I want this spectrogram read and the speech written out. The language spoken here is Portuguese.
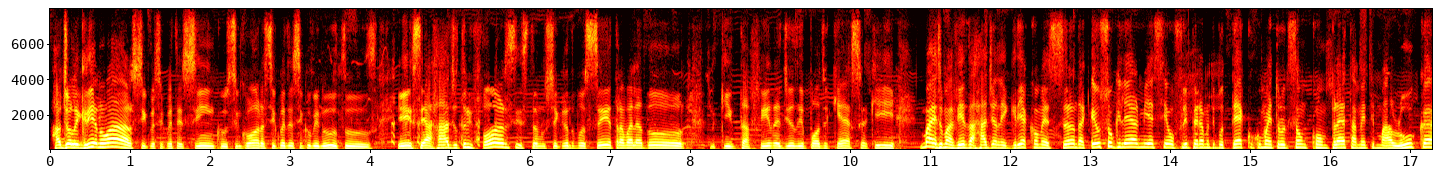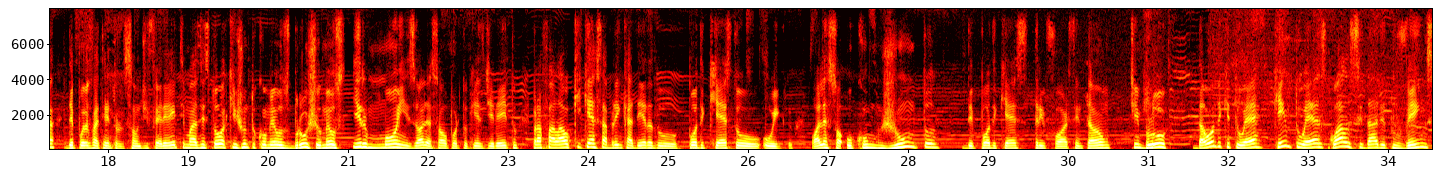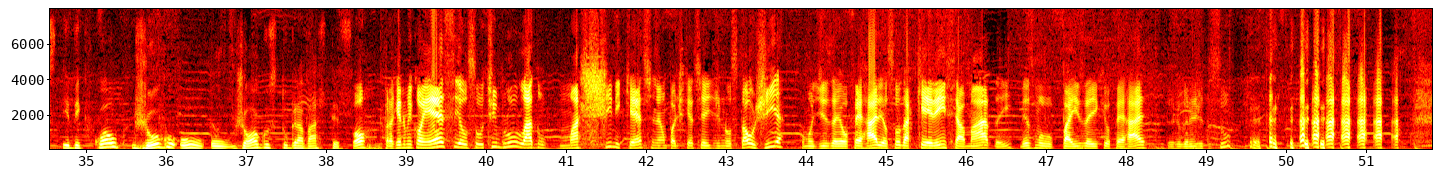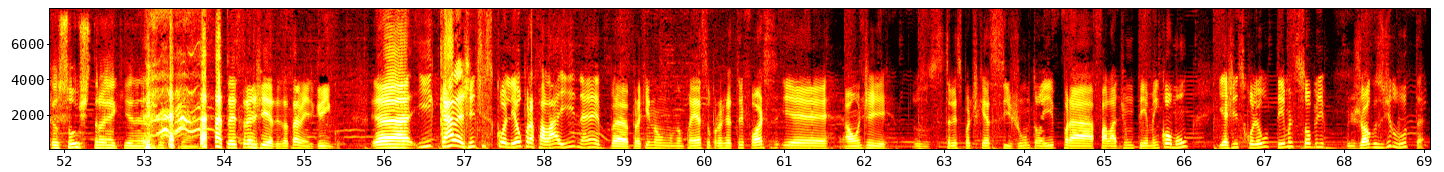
Rádio Alegria no ar, 5h55, 5 horas e 55 minutos. Esse é a Rádio Triforce. Estamos chegando você, trabalhador. Quinta-feira, dia de podcast aqui. Mais uma vez a Rádio Alegria começando. Eu sou o Guilherme, esse é o Fliperama de Boteco com uma introdução completamente maluca. Depois vai ter introdução diferente, mas estou aqui junto com meus bruxos, meus irmãos, olha só o português direito, para falar o que é essa brincadeira do podcast, o, o olha só, o conjunto de podcast Triforce. Então, Team Blue, da onde que tu é, quem tu és, qual cidade tu vens e de qual jogo ou, ou jogos tu gravaste? Bom, para quem não me conhece, eu sou o Team Blue lá do Machinecast, né, um podcast aí de nostalgia, como diz aí o Ferrari, eu sou da querência amada aí, mesmo país aí que o Ferrari, do Rio Grande do Sul. eu sou estranho aqui, né? tu é estrangeiro, exatamente, gringo. Uh, e, cara, a gente escolheu para falar aí, né? Pra, pra quem não, não conhece o Projeto Triforce, é onde os três podcasts se juntam aí para falar de um tema em comum. E a gente escolheu o tema sobre jogos de luta.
